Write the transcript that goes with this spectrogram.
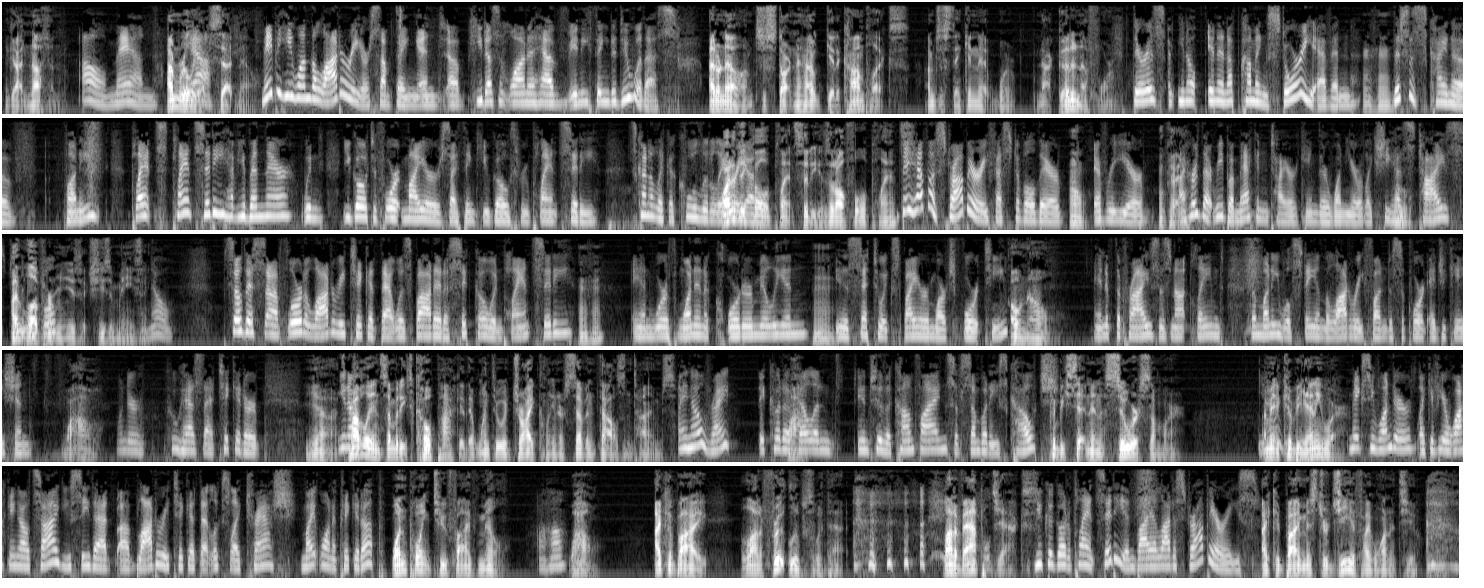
and got nothing. Oh man. I'm really Yeah. upset now. Maybe he won the lottery or something, and uh, he doesn't want to have anything to do with us. I don't know. I'm just starting to have, get a complex. I'm just thinking that we're not good enough for him. There is, you know, in an upcoming story, Evan. Mhm. This is kind of funny. Plant Plant City. Have you been there? When you go to Fort Myers, I think you go through Plant City. It's kind of like a cool little area. Why do they call it Plant City? Is it all full of plants? They have a strawberry festival there Oh. every year. Okay. I heard that Reba McEntire came there one year. Like she has ties. To I love people. her music. She's I amazing. know. So this uh, Florida lottery ticket that was bought at a Citgo in Plant City hmm and worth one and a quarter million Hmm. is set to expire March 14th. Oh no. And if the prize is not claimed, the money will stay in the lottery fund to support education. Wow. Wonder who has that ticket or Yeah. It's You know- probably in somebody's coat pocket that went through a dry cleaner 7,000 times. I know, right? It could have Wow. fell in, into the confines of somebody's couch. Could be sitting in a sewer somewhere. I mean, it could be anywhere. makes you wonder like if you're walking outside you see that uh, lottery ticket that looks like trash might want to pick it up 1.25 mil. uh-huh Wow. I could buy a lot of Froot Loops with that. a lot of Apple Jacks. you could go to plant city and buy a lot of strawberries I could buy Mr. G if I wanted to.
